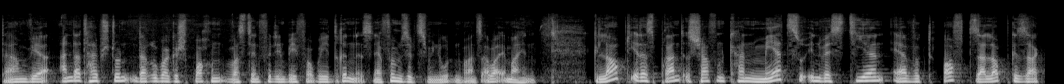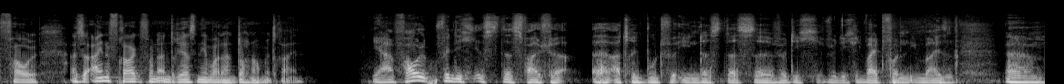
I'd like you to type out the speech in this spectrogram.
Da haben wir anderthalb Stunden darüber gesprochen, was denn für den BVB drin ist. Ja, 75 Minuten waren es, aber immerhin. Glaubt ihr, dass Brandt es schaffen kann, mehr zu investieren? Er wirkt oft, salopp gesagt, faul. Also eine Frage von Andreas nehmen wir dann doch noch mit rein. Ja, faul finde ich ist das falsche äh, Attribut für ihn. Das, das äh, würde ich, würde ich weit von ihm weisen. Ähm,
